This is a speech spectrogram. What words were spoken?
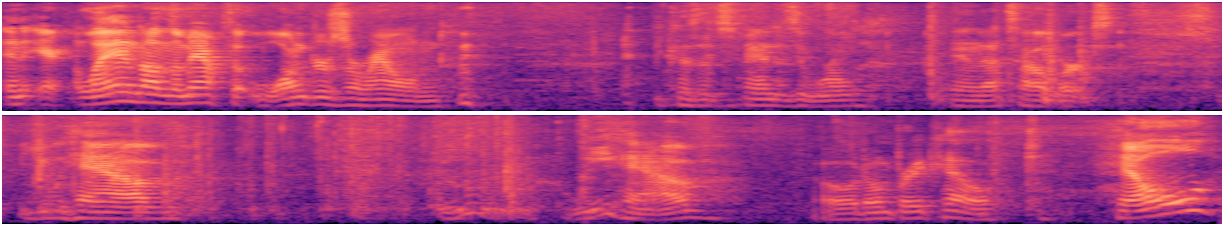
an, an land on the map that wanders around because it's a fantasy world, and that's how it works. You have, ooh, we have Oh, don't break hell. hell,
